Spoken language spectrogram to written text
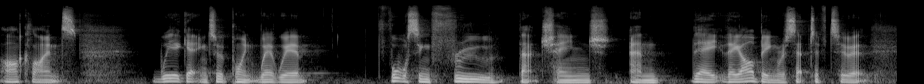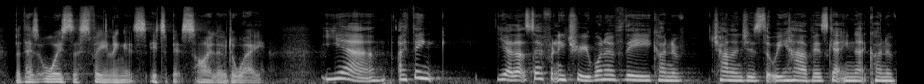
our clients. We're getting to a point where we're forcing through that change, and they they are being receptive to it. But there's always this feeling it's it's a bit siloed away. Yeah, I think, yeah, that's definitely true. One of the kind of challenges that we have is getting that kind of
